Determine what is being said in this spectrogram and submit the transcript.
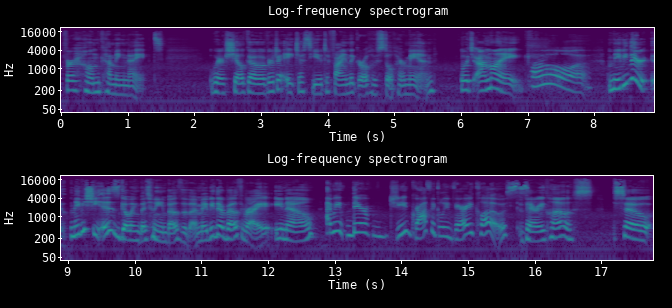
for homecoming night, where she'll go over to HSU to find the girl who stole her man. Which I'm like, Oh. maybe they're maybe she is going between both of them. Maybe they're both right, you know? I mean, they're geographically very close. Very close. So,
